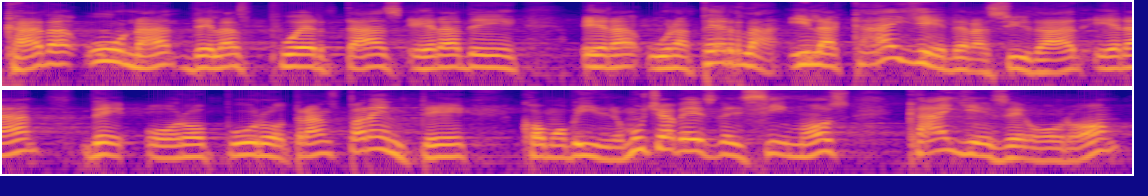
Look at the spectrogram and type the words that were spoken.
cada una de las puertas era de era una perla y la calle de la ciudad era de oro puro, transparente como vidrio. Muchas veces decimos calles de oro,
